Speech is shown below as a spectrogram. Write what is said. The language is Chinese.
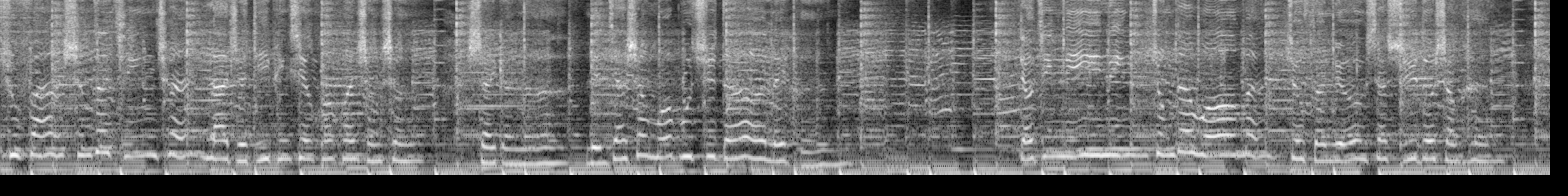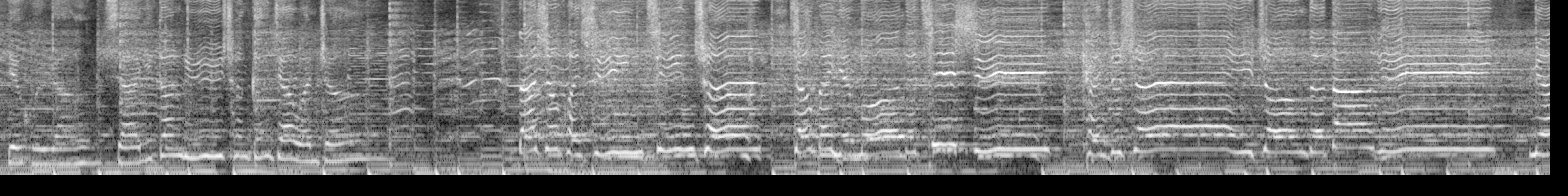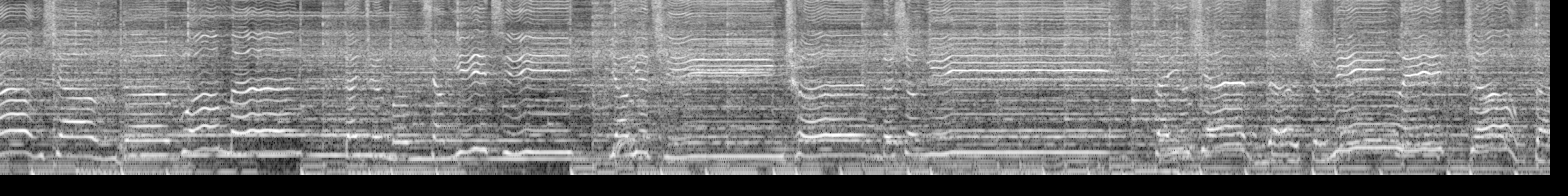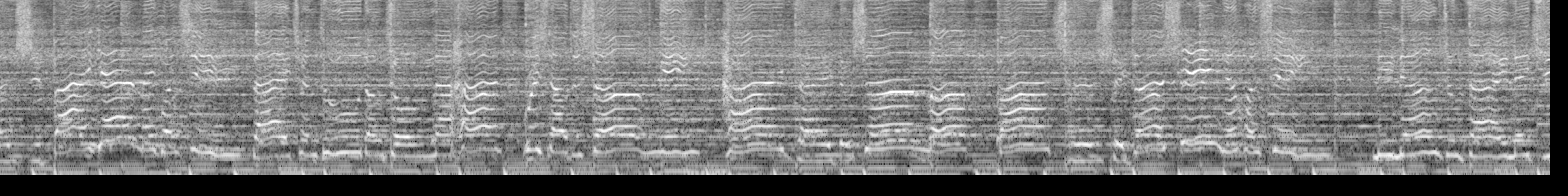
出发生在清晨，拉着地平线缓缓上升，晒干了脸颊上抹不去的泪痕。掉进泥泞中的我们，就算留下许多伤痕，也会让下一段旅程更加完整。大声唤醒青春，将被淹没的气息，看着水中摇曳青春的声音，在有限的生命里，就算失败也没关系，在尘土当中呐喊，微笑的声音，还在等什么？把沉睡的心也唤醒，力量正在累积，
